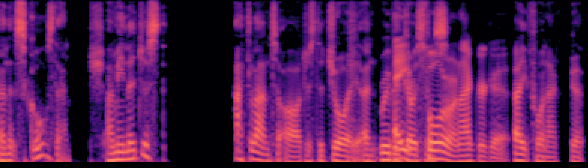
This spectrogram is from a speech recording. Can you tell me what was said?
and that scores that much. I mean, they're just Atalanta are just a joy. And Robin Eight Gosens, four on aggregate. eight four in aggregate.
